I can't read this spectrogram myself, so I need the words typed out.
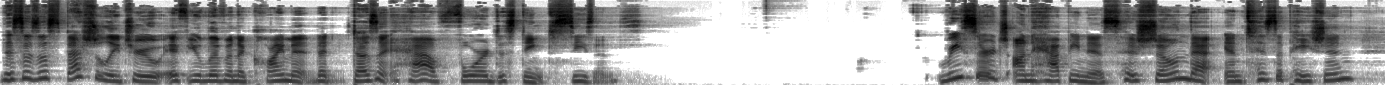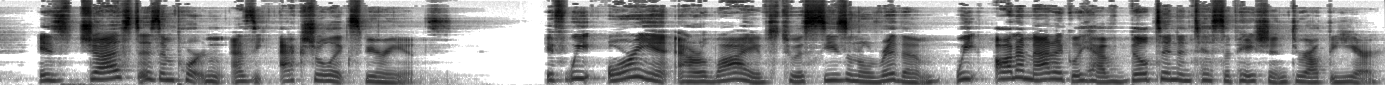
This is especially true if you live in a climate that doesn't have four distinct seasons. Research on happiness has shown that anticipation is just as important as the actual experience. If we orient our lives to a seasonal rhythm, we automatically have built in anticipation throughout the year.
